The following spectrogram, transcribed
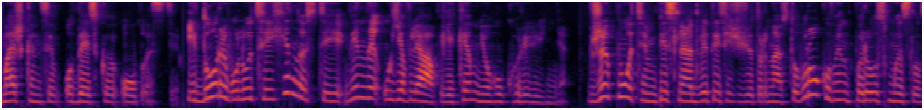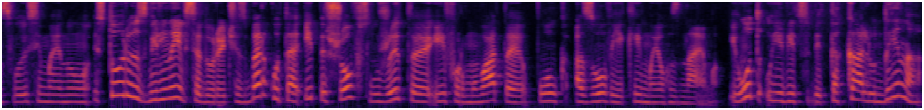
мешканців Одеської області. І до революції гідності він не уявляв, яке в нього коріння. Вже потім, після 2014 року, він переосмислив свою сімейну історію, звільнився, до речі, з Беркута і пішов служити і формувати полк Азов, який ми його знаємо. І от уявіть собі, така людина,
